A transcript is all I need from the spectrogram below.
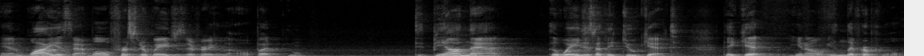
And why is that? Well, first, their wages are very low. But beyond that, the wages that they do get, they get, you know, in Liverpool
